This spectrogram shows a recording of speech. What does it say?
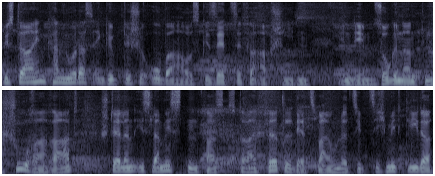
Bis dahin kann nur das ägyptische Oberhaus Gesetze verabschieden. In dem sogenannten Shura-Rat stellen Islamisten fast drei Viertel der 270 Mitglieder.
